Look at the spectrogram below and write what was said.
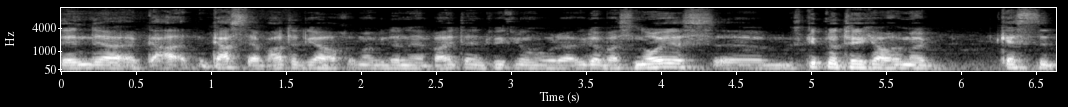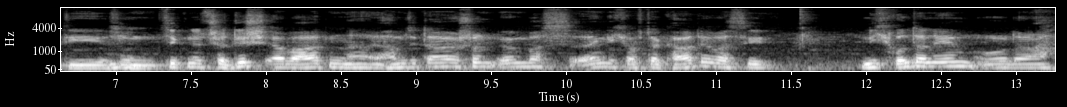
Denn der Gast erwartet ja auch immer wieder eine Weiterentwicklung oder wieder was Neues. Ähm, es gibt natürlich auch immer Gäste, die so einen Signature Dish erwarten. Haben Sie da schon irgendwas eigentlich auf der Karte, was Sie nicht runternehmen oder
